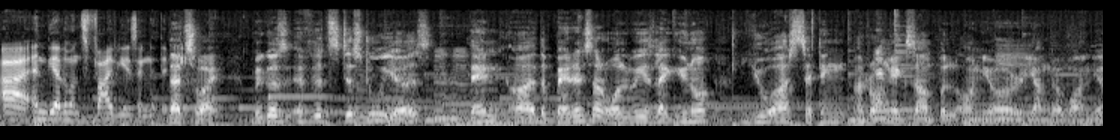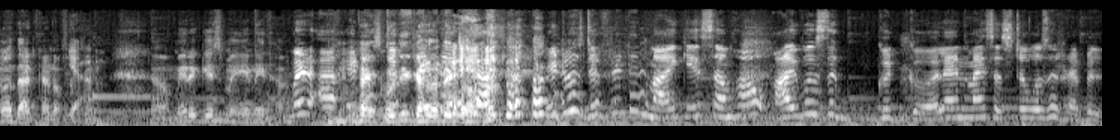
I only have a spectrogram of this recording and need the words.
uh, and the other one's five years younger than That's why. Because if it's just two years, Mm-hmm. then uh, the parents are always like, you know, you are setting a wrong And- example on your younger one. You know that kind of a Yeah. thing. Yeah. मेरे केस में ये नहीं था. but uh, it मैं was खुद ही गलत different. example. it was different in my case. Somehow, I was the good girl, and my sister was a rebel,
